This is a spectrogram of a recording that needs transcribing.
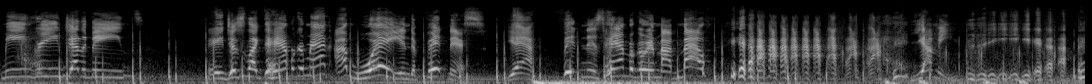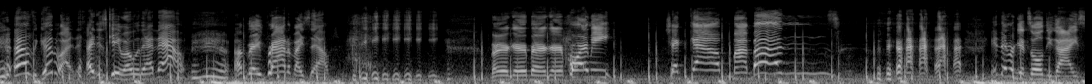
Mean green jelly beans. Hey, just like the hamburger man, I'm way into fitness. Yeah, fitness hamburger in my mouth. Yummy. that was a good one. I just came up with that now. I'm very proud of myself. Burger, burger for me. Check out my buns. it never gets old, you guys.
